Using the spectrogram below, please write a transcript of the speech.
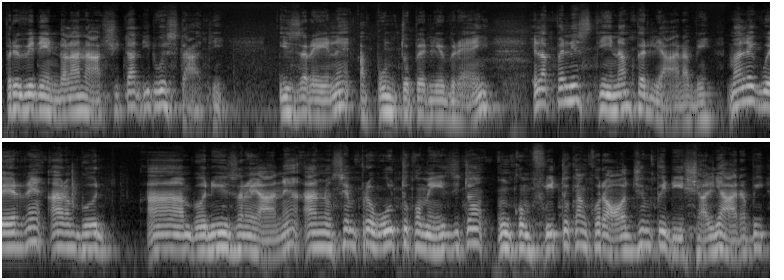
prevedendo la nascita di due stati, Israele appunto per gli ebrei e la Palestina per gli arabi. Ma le guerre arabo-israeliane hanno sempre avuto come esito un conflitto che ancora oggi impedisce agli arabi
